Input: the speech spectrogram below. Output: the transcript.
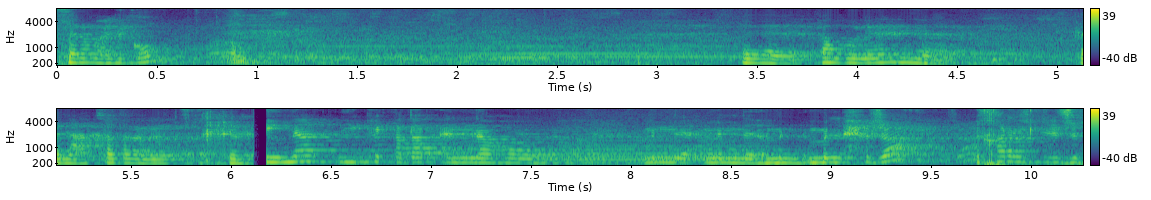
السلام عليكم. آه، اولا كنعتذر على التأخير. هنا اللي كيقدر أنه من من من, من الحجر يخرج العجب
